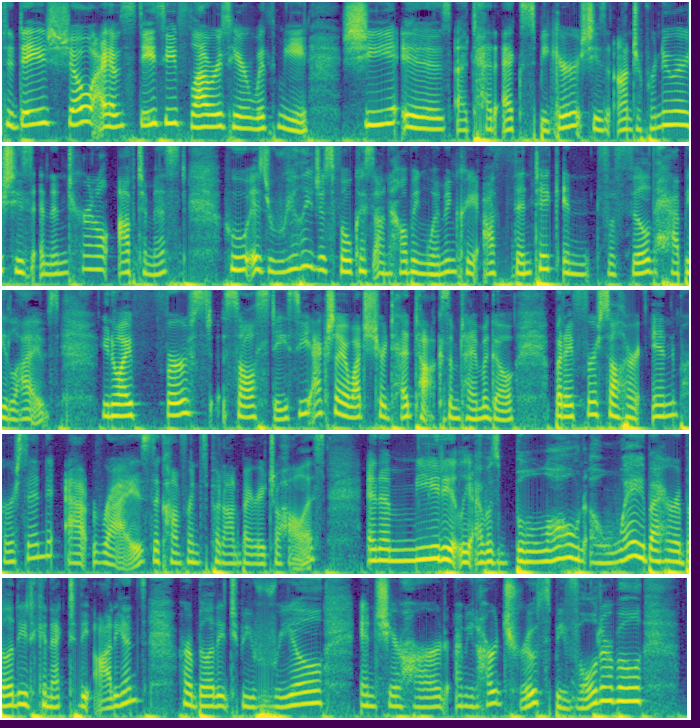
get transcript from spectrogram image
Today's show, I have Stacy Flowers here with me. She is a TEDx speaker, she's an entrepreneur, she's an internal optimist who is really just focused on helping women create authentic and fulfilled happy lives. You know, I first saw Stacy, actually I watched her TED Talk some time ago, but I first saw her in person at Rise, the conference put on by Rachel Hollis, and immediately I was blown away by her ability to connect to the audience, her ability to be real and share hard, I mean hard truths, be vulnerable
